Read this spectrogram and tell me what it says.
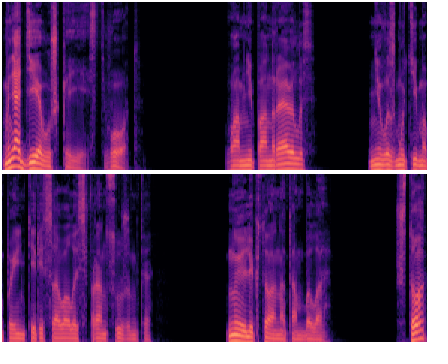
У меня девушка есть, вот. «Вам не понравилось?» — невозмутимо поинтересовалась француженка. «Ну или кто она там была?» «Что?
